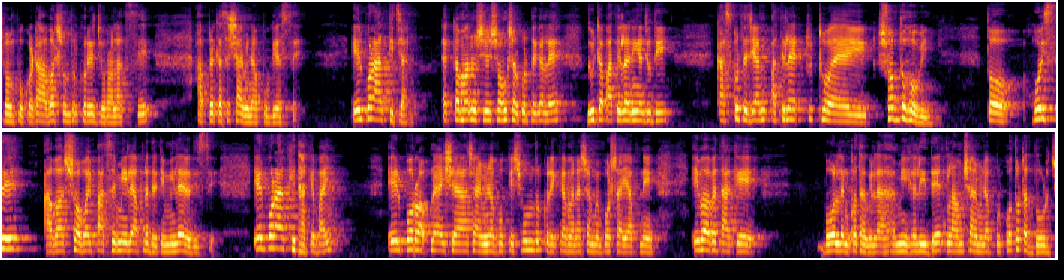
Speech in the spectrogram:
সম্পর্কটা আবার সুন্দর করে জোড়া লাগছে। আপনার কাছে স্বামীন আপু গেছে এরপর আর কি চান? একটা মানুষের সংসার করতে গেলে দুইটা পাতিলা নিয়ে যদি কাজ করতে যান, পাতিলা একটু এই শব্দ হবেই। তো হয়েছে আবার সবাই পাশে মিলে আপনাদেরকে মিলাইও দিচ্ছে এরপর আর কি থাকে ভাই? এরপর আপনি আইসা শারমিন আপুকে সুন্দর করে ক্যামেরার সামনে বসাই আপনি এভাবে তাকে বললেন কথাগুলা, আমি খালি দেখলাম শারমিনাপুর কতটা ধৈর্য।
